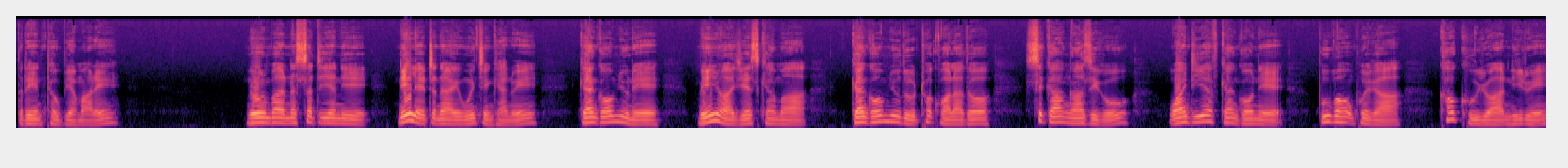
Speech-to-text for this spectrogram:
သတင်းထုတ်ပြန်ပါတယ်။နိုဝင်ဘာ22ရက်နေ့နေ့လယ်တနာရီဝန်းကျင်ခန့်တွင်ဂန့်ကောမြို့နယ်မင်းရွာရဲစခန်းမှဂန့်ကောမြို့သို့ထွက်ခွာလာသောစစ်ကား၅စီးကို YDF ဂန့်ကောနှင့်ပူးပေါင်းအဖွဲ့ကခောက်ခူရွာအနီးတွင်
